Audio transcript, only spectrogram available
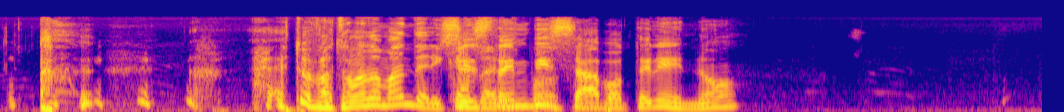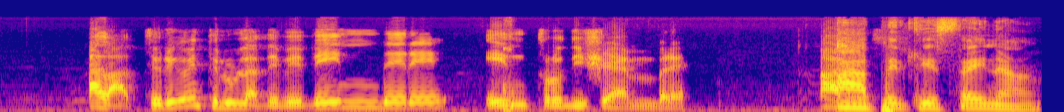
Eh, tu hai fatto una domanda e Se Riccardo ha sta in B risposto. sta la può tenere, no? Allora, teoricamente lui la deve vendere entro dicembre. Ah, perché sta in A.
